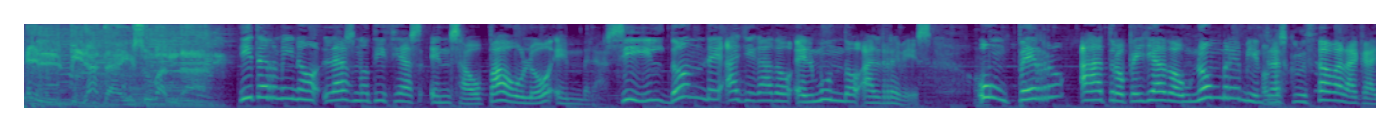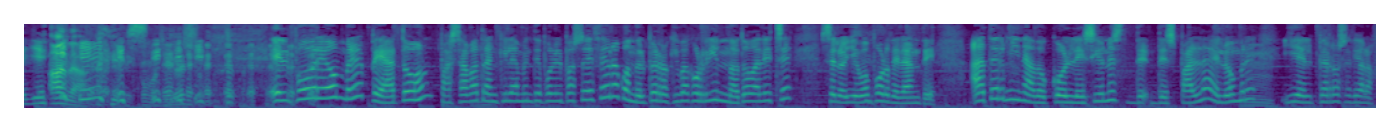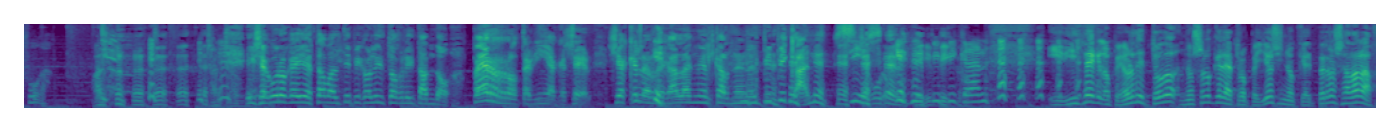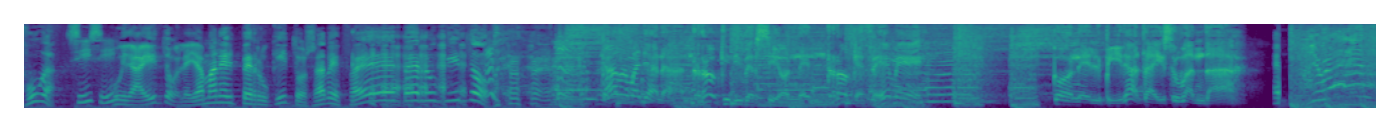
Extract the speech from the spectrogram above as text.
El Pirata y su banda. Y termino las noticias en Sao Paulo, en Brasil, donde ha llegado el mundo al revés. Un perro ha atropellado a un hombre mientras cruzaba la calle. Anda. Sí. El pobre hombre, peatón, pasaba tranquilamente por el paso de cebra cuando el perro que iba corriendo a toda leche se lo llevó por delante. Ha terminado con lesiones de, de espalda el hombre Mm. y el perro se dio a la fuga. Y seguro que ahí estaba el típico listo gritando, perro tenía que ser, si es que le regalan el carnet en el pipicán. Sí, es Seguro que el el pipicán. Y dice que lo peor de todo, no solo que le atropelló, sino que el perro se ha dado la fuga. Sí, sí. Cuidadito, le llaman el perruquito, ¿sabes? ¡Eh, perruquito! Cada mañana, rock y diversión en Rock FM con El Pirata y su banda.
